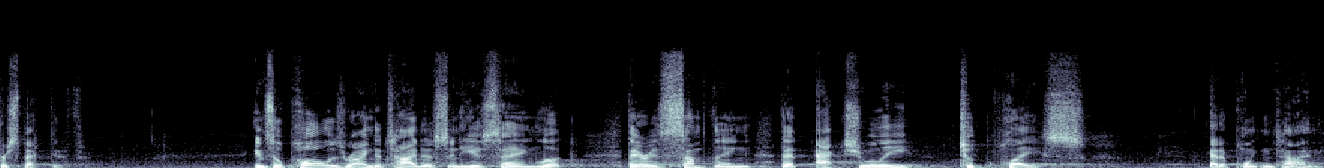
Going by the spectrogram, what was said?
perspective. And so Paul is writing to Titus and he is saying, look, there is something that actually took place at a point in time.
